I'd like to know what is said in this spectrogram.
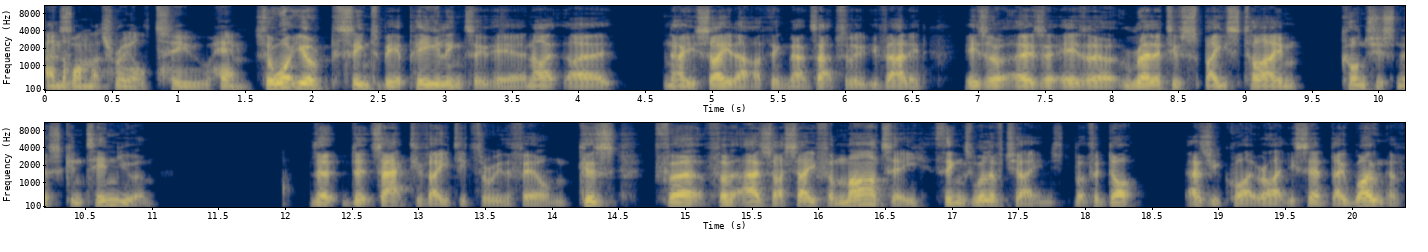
and the one that's real to him. So what you seem to be appealing to here, and I, I now you say that, I think that's absolutely valid, is a, is a, is a relative space time consciousness continuum that that's activated through the film. Because for, for as I say, for Marty, things will have changed, but for Doc, as you quite rightly said, they won't have.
